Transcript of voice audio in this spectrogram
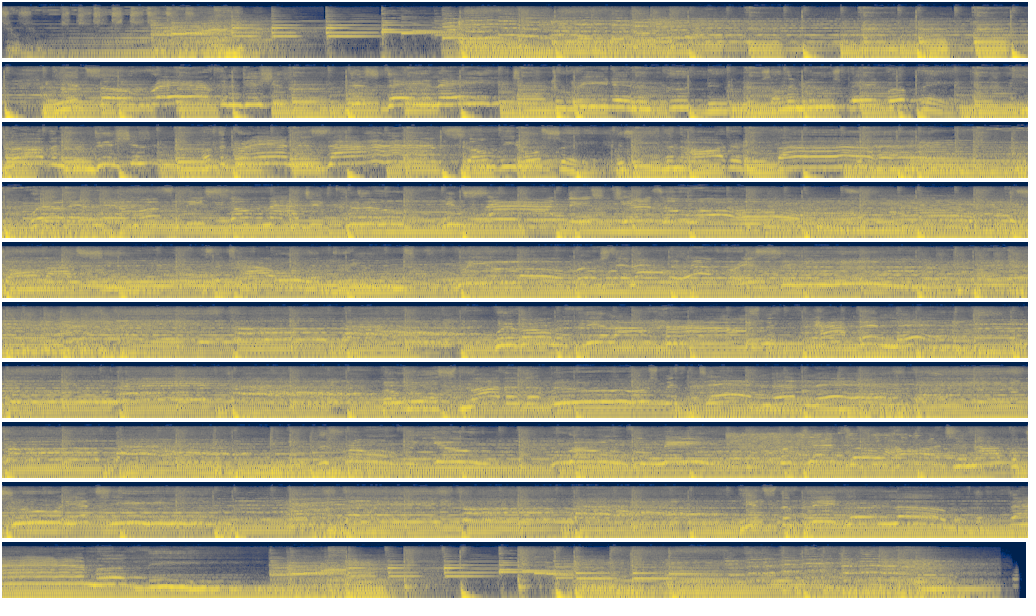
It's a rare condition this day and age to read any good news on the newspaper page. Love and tradition of the grand design, some people say is even harder to find. Well, then there must be some magic clue inside these gentle smother the blues with tenderness.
